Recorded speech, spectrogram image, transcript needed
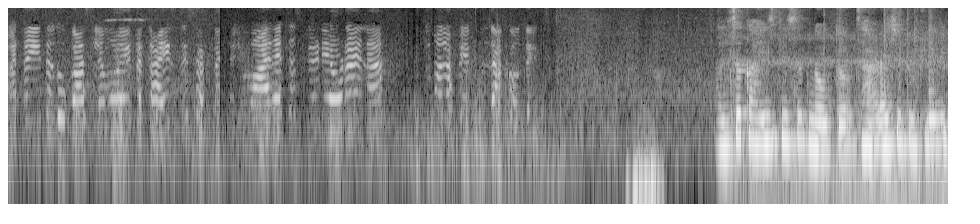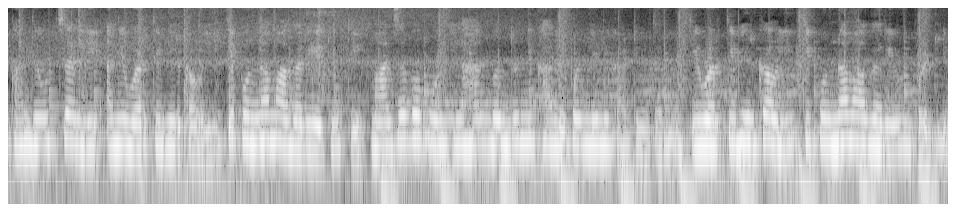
आता इथं धुकं असल्यामुळे इथं काहीच दिसत नाही आणि वाऱ्याचा स्पीड एवढा आहे ना की तुम्हाला फेकून दाखवते खालचं काहीच दिसत नव्हतं. झाडाची तुटलेली फांदी उचलली आणि वरती भिरकावली ती पुन्हा माघारी येत होती. माझं बघून लहान बंधूंनी खाली पडलेली काठी उतरली. ती वरती भिरकावली ती पुन्हा माघारी येऊन पडली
